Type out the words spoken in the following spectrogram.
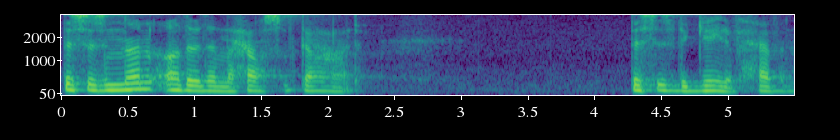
This is none other than the house of God. This is the gate of heaven.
